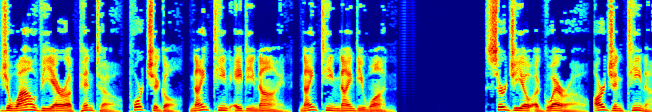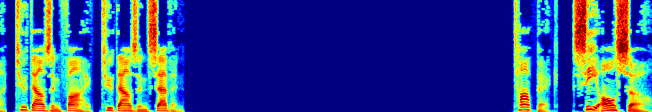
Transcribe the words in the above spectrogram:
João Vieira Pinto Portugal 1989 1991 Sergio Aguero, Argentina, 2005, 2007. Topic. See also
